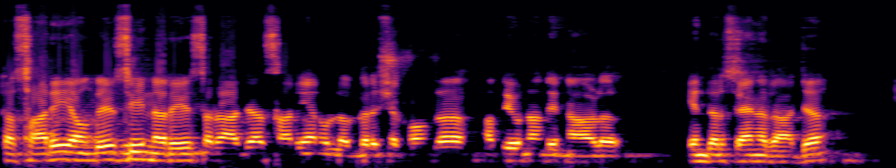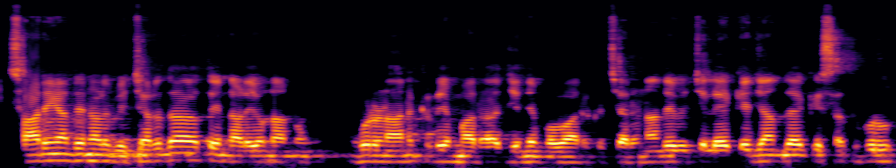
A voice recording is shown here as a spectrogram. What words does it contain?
ਤਾਂ ਸਾਰੇ ਆਉਂਦੇ ਸੀ, ਨਰੇਸ਼ ਰਾਜਾ ਸਾਰਿਆਂ ਨੂੰ ਲੰਗਰ ਛਕਾਉਂਦਾ ਅਤੇ ਉਹਨਾਂ ਦੇ ਨਾਲ ਇੰਦਰ ਸੈਨ ਰਾਜਾ ਸਾਰਿਆਂ ਦੇ ਨਾਲ ਵਿਚਰਦਾ ਤੇ ਨਾਲੇ ਉਹਨਾਂ ਨੂੰ ਗੁਰੂ ਨਾਨਕ ਦੇਵ ਮਹਾਰਾਜ ਜੀ ਦੇ ਮੁਬਾਰਕ ਚਰਨਾਂ ਦੇ ਵਿੱਚ ਲੈ ਕੇ ਜਾਂਦਾ ਹੈ ਕਿ ਸਤਿਗੁਰੂ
